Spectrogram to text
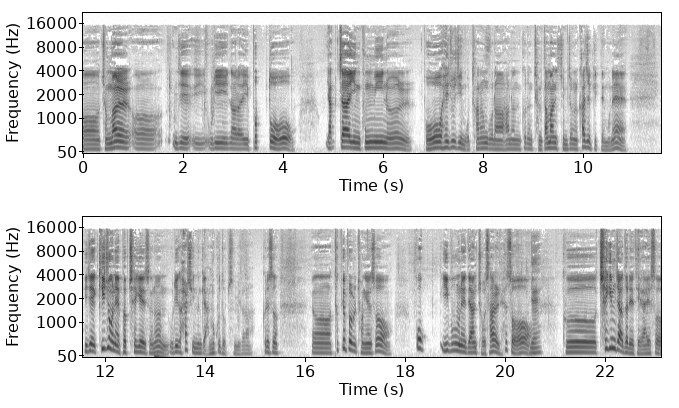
어, 정말, 어, 이제 이 우리나라의 법도 약자인 국민을 보호해주지 못하는구나 하는 그런 참담한 심정을 가졌기 때문에 이제 기존의 법 체계에서는 우리가 할 수 있는 게 아무것도 없습니다. 그래서, 어, 특별법을 통해서 꼭 이 부분에 대한 조사를 해서 네. 그 책임자들에 대해서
